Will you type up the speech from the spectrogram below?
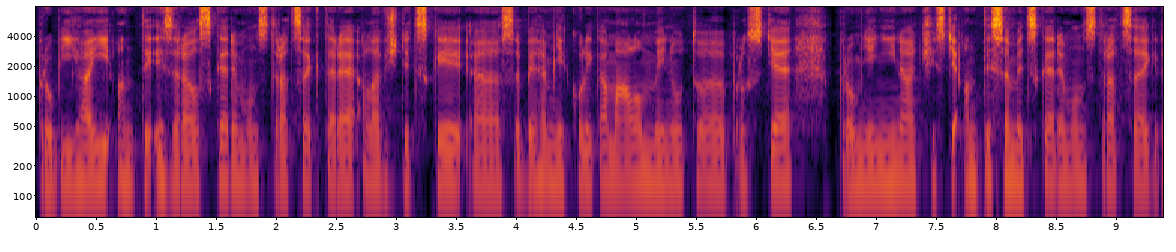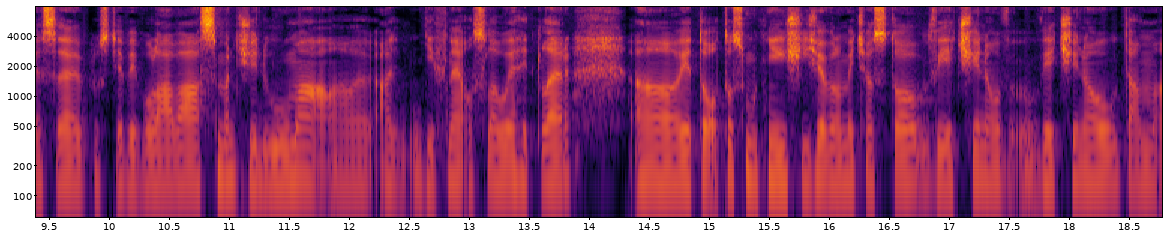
probíhají antiizraelské demonstrace, které ale vždycky se během několika málo minut prostě promění na čistě antisemické demonstrace, kde se prostě vyvolává smrt židům a, a divné oslavuje Hitler. Je to o to smutnější, že velmi často většinou, většinou tam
